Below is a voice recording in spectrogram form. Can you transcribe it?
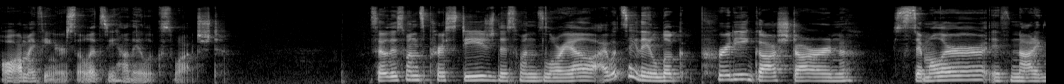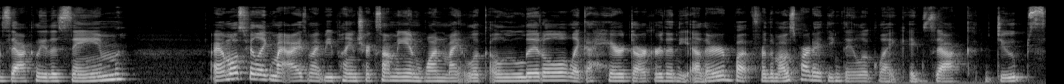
All on my fingers, so let's see how they look swatched. So this one's Prestige, this one's L'Oreal. I would say they look pretty gosh darn similar, if not exactly the same. I almost feel like my eyes might be playing tricks on me and one might look a little like a hair darker than the other, but for the most part, I think they look like exact dupes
